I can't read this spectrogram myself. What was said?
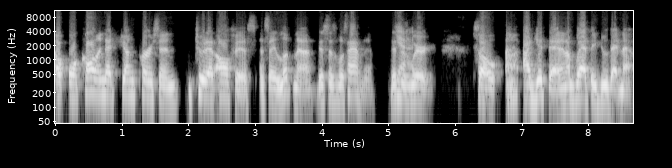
or, or calling that young person to that office and say, look now, this is what's happening. This is Yeah. where so I get that and I'm glad they do that now.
